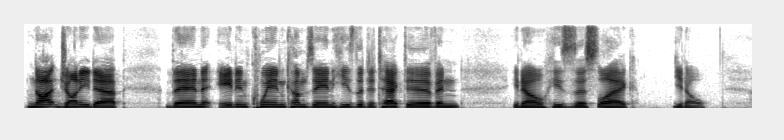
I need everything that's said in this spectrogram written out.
not Johnny Depp, then Aidan Quinn comes in. He's the detective, and you know he's this like, you know,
